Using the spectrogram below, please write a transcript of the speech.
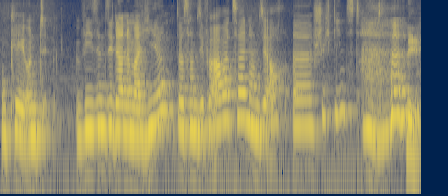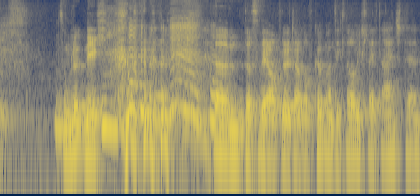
Okay, und wie sind Sie dann immer hier? Was haben Sie für Arbeitszeiten? Haben Sie auch äh, Schichtdienst? Nee, zum Glück nicht. ähm, das wäre auch blöd, darauf könnte man sich, glaube ich, schlecht einstellen.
